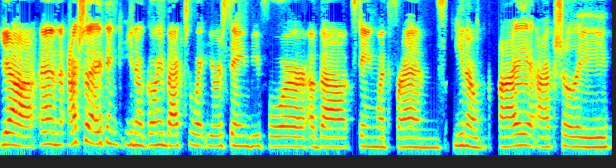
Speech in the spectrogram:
Yeah. And actually, I think, you know, going back to what you were saying before about staying with friends, you know, I actually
